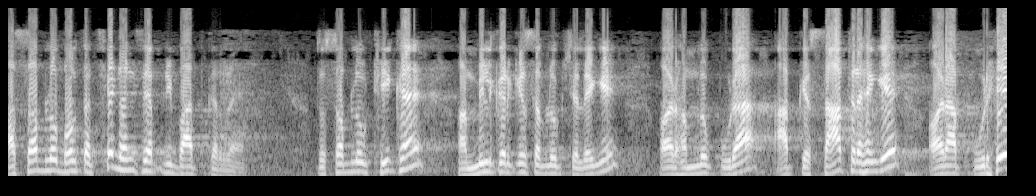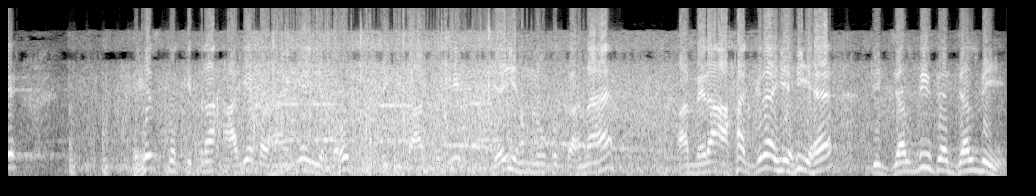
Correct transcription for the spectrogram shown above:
और सब लोग बहुत अच्छे ढंग से अपनी बात कर रहे हैं। तो सब लोग ठीक हैं, हम मिल करके सब लोग चलेंगे, और हम लोग पूरा आपके साथ रहेंगे, और आप पूरे देश को कितना आगे बढ़ाएँगे, ये बहुत खुशी की बात होगी। यही हम लोगों को कहना है। और मेरा आग्रह यही है कि जल्दी से जल्दी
